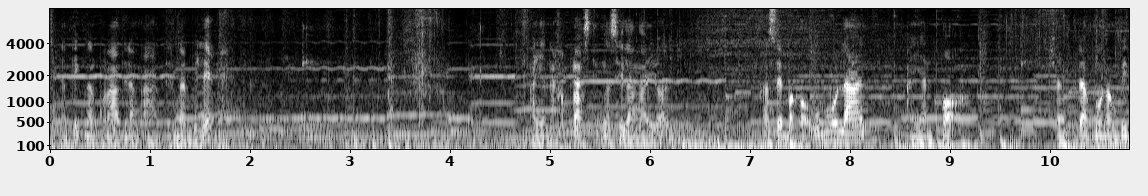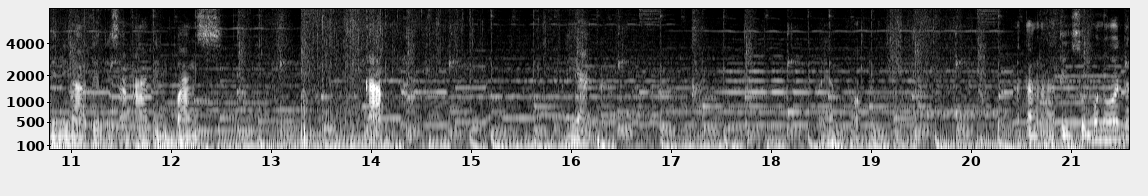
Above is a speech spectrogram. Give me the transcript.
Ayan, tignan po natin ang ating nabili. Ayan, naka-plastic na sila ngayon. Kasi baka umulan. Ayan po. Siyempre, ang unang binili natin is ang ating Vans cap. Ayan. Ayan po. At ang ating sumunod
